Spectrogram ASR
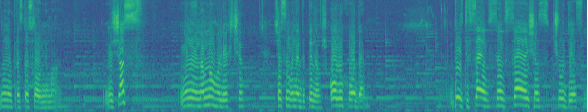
Ну, просто слов немає. Зараз мені намного легше. Зараз у мене дитина в школу ходить. Тобто все, все, все зараз чудесно.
